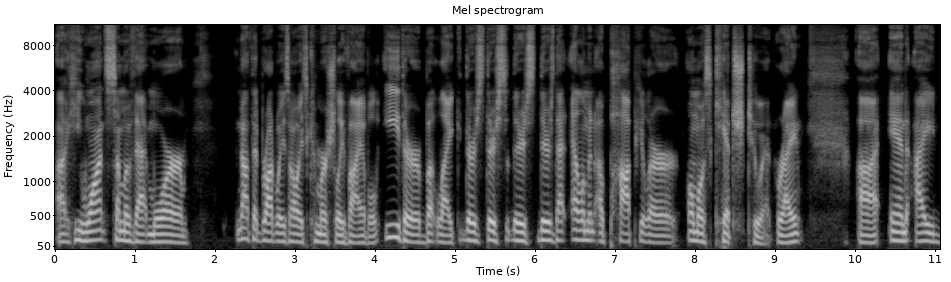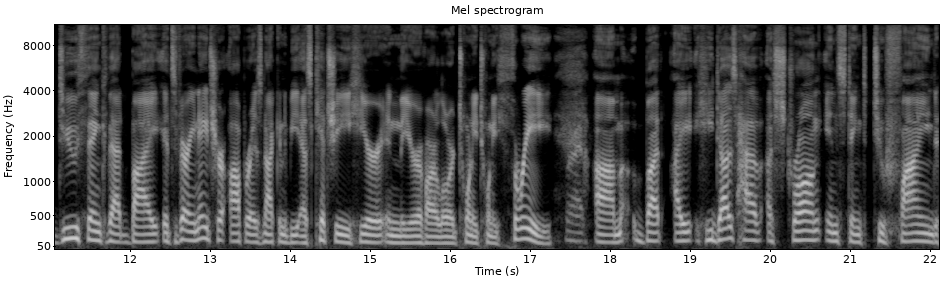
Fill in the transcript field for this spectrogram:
uh, he wants some of that more. Not that Broadway is always commercially viable either, but like there's there's there's there's that element of popular almost kitsch to it, right? Uh, and I do think that by its very nature, opera is not going to be as kitschy here in the year of our Lord 2023. Right. Um, but I he does have a strong instinct to find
